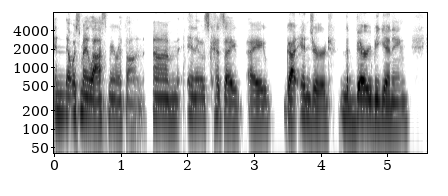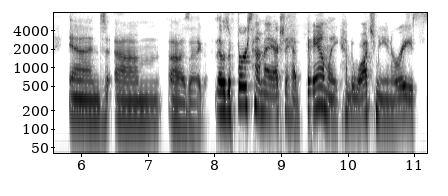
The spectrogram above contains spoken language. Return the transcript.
and that was my last marathon. Um, and it was because I I got injured in the very beginning and um, I was like, that was the first time I actually had family come to watch me in a race.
